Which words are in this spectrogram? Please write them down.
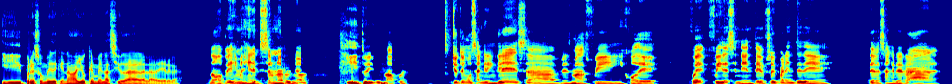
y presumir de que no, yo quemé la ciudad a la verga? No, pues imagínate en una reunión y tú dices, no, pues yo tengo sangre inglesa, es más, fui hijo de, fue, fui descendiente, soy pariente de, de la sangre real.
